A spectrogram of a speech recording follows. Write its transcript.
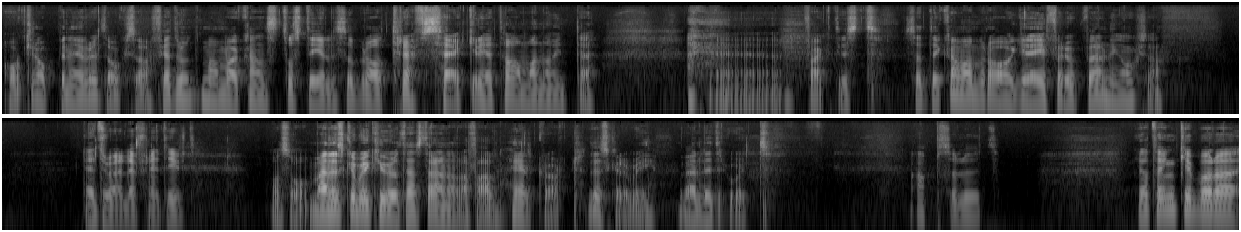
och kroppen i övrigt också. För jag tror inte man bara kan stå still, så bra träffsäkerhet har man nog inte. Eh, faktiskt. Så det kan vara en bra grej för uppvärmning också. Det tror jag definitivt. Och så. Men det ska bli kul att testa den i alla fall, helt klart. Det ska det bli. Väldigt roligt. Absolut. Jag tänker bara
